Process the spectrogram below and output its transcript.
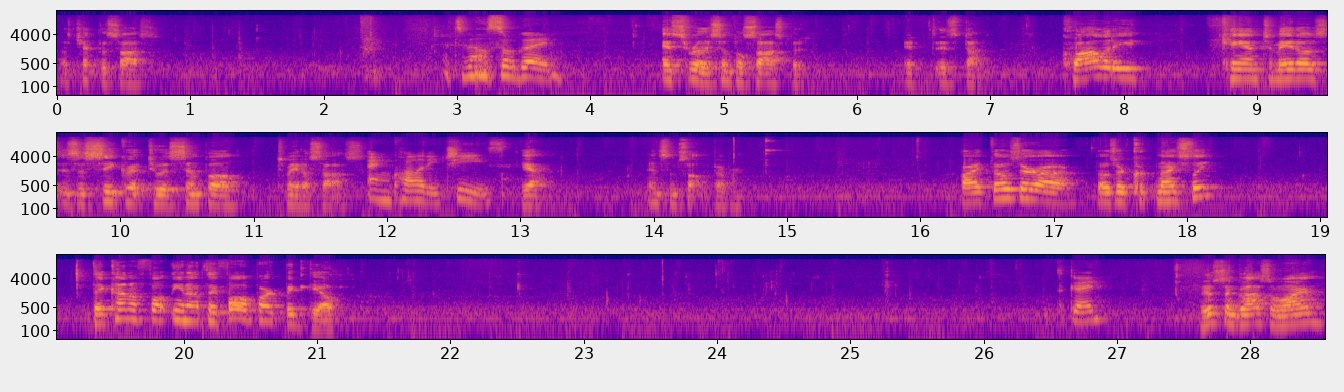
Let's check the sauce. It smells so good. It's really simple sauce, but it, it's done. Quality canned tomatoes is a secret to a simple tomato sauce. And quality cheese. Yeah, and some salt and pepper. All right, those are uh, those are cooked nicely. They kind of fall, you know, if they fall apart, big deal. It's good. This and a glass of wine.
